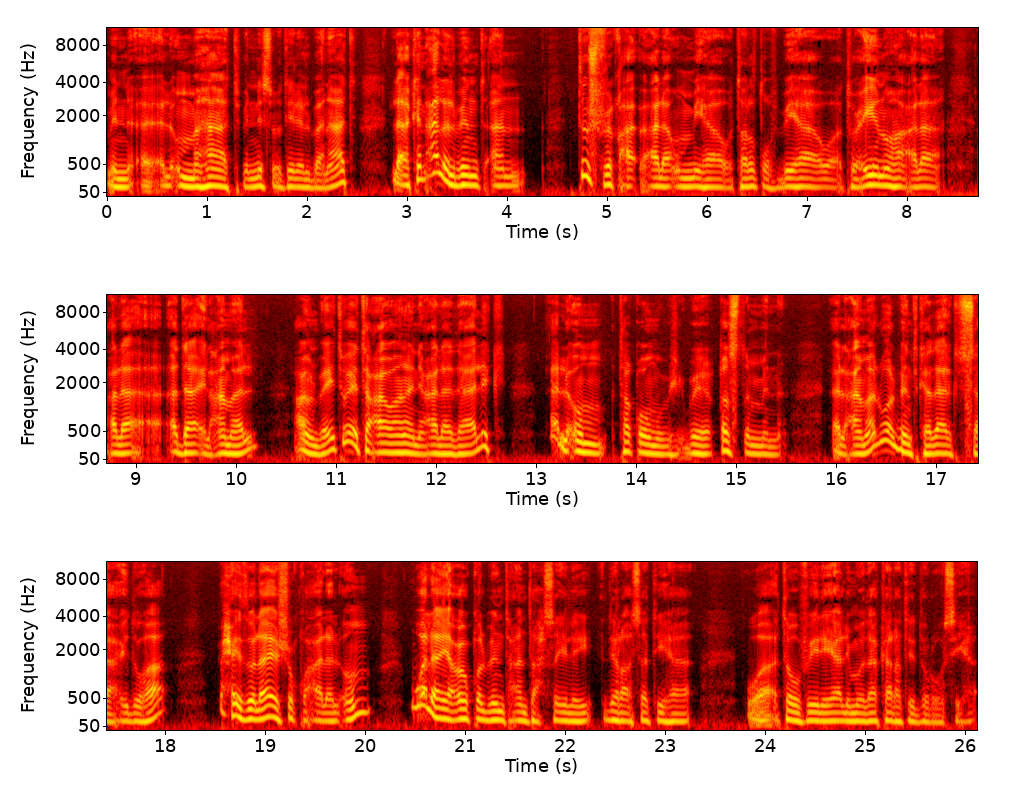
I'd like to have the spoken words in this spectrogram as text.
من آه، الأمهات بالنسبة للبنات. لكن على البنت أن تشفق على أمها وتلطف بها وتعينها على على أداء العمل عن البيت ويتعاونان على ذلك. الأم تقوم بقسط من العمل والبنت كذلك تساعدها بحيث لا يشق على الأم ولا يعوق البنت عن تحصيل دراستها وتوفيرها لمذاكرة دروسها.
